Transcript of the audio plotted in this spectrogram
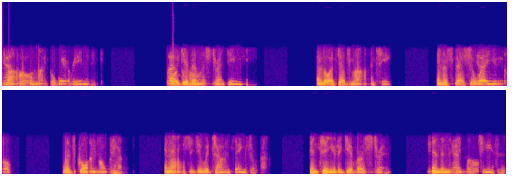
Yes, my Uncle Lord. Michael wherever he may. Bless Lord, give him the strength he needs. And Lord, touch my auntie in a special Yes. way. You know what's going on with her. And I ask that you would turn things around. Continue to give her strength. In the Yes, name of. Jesus.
